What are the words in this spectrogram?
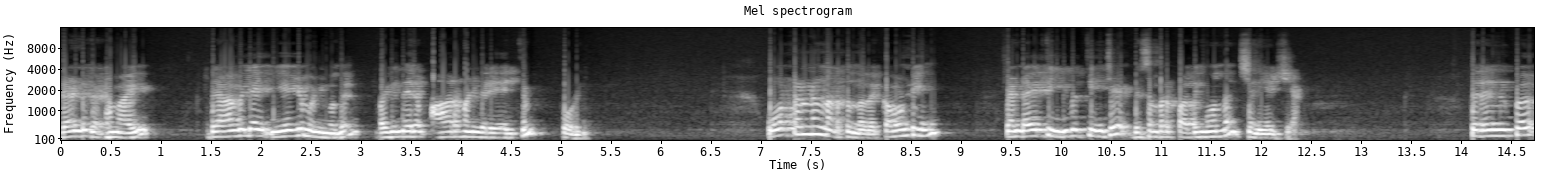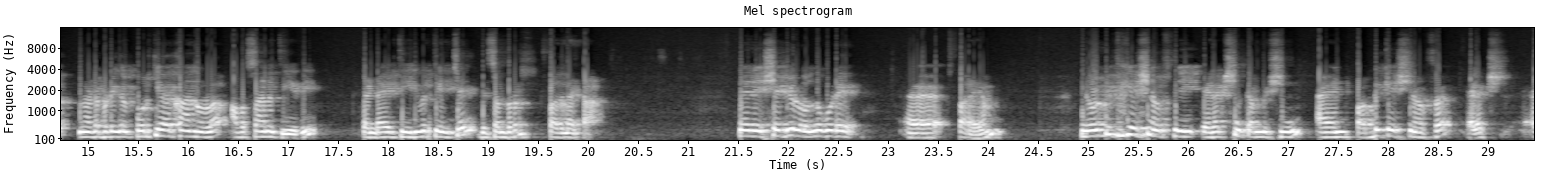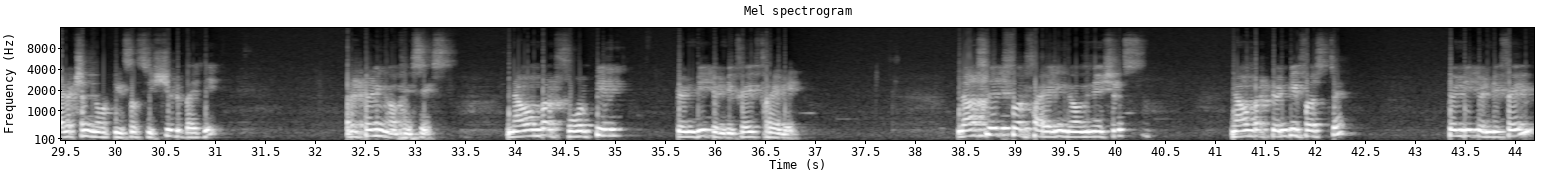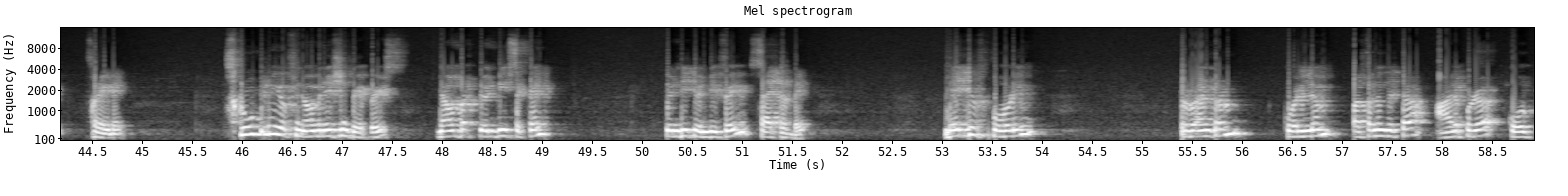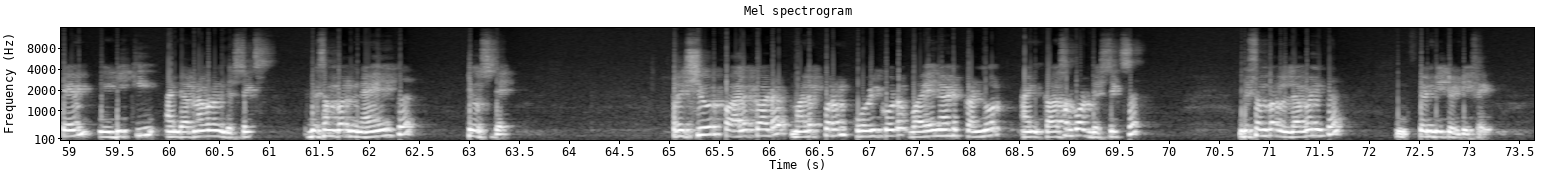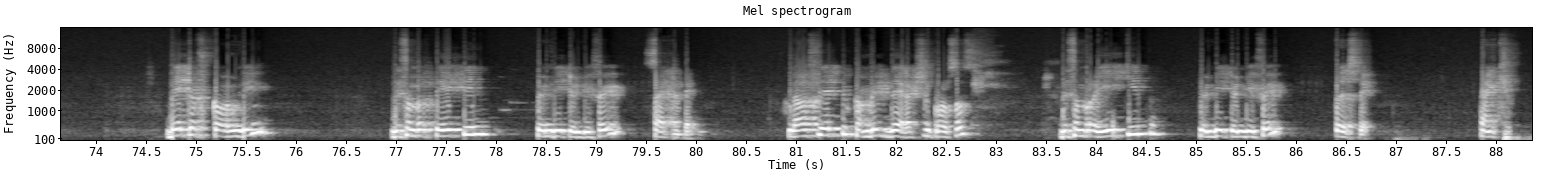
രണ്ട് ഘട്ടമായി രാവിലെ ഏഴ് മണി മുതൽ വൈകുന്നേരം ആറ് മണി വരെയായിരിക്കും പോളിംഗ്. വോട്ടെണ്ണൽ നടത്തുന്നത് കൗണ്ടിംഗ് രണ്ടായിരത്തി ഇരുപത്തിയഞ്ച് ഡിസംബർ പതിമൂന്ന് ശനിയാഴ്ചയാണ്. തെരഞ്ഞെടുപ്പ് നടപടികൾ പൂർത്തിയാക്കാനുള്ള അവസാന തീയതി രണ്ടായിരത്തി ഇരുപത്തി അഞ്ച് ഡിസംബർ പതിനെട്ടാണ് ഞാൻ ഷെഡ്യൂൾ ഒന്നുകൂടെ പറയാം notification of the election commission and publication of election election notices issued by the returning officers November 14, 2025 Friday. Last date for filing nominations November 21st, 2025 Friday. Scrutiny of nomination papers November 22nd, 2025 Saturday. Date of polling Trivandrum Kollam Pathanamthitta Alappuzha Kottayam Idukki and Ernakulam districts December ninth Tuesday Thrissur Palakkad Malappuram Kozhikode Wayanad Kannur and Kasaragod districts December eleventh twenty twenty five date of counting December 13, 2025, Saturday. Last date to complete the election process, December 18, 2025, Thursday. Thank you.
